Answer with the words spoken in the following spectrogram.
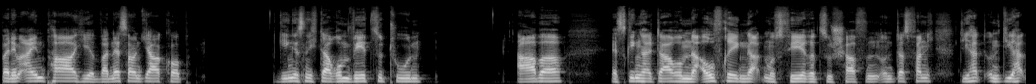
Bei dem einen Paar hier, Vanessa und Jakob, ging es nicht darum, weh zu tun, aber es ging halt darum, eine aufregende Atmosphäre zu schaffen. Und das fand ich, die hat, und die hat,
